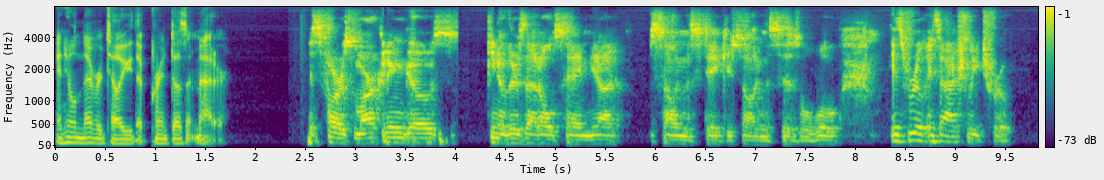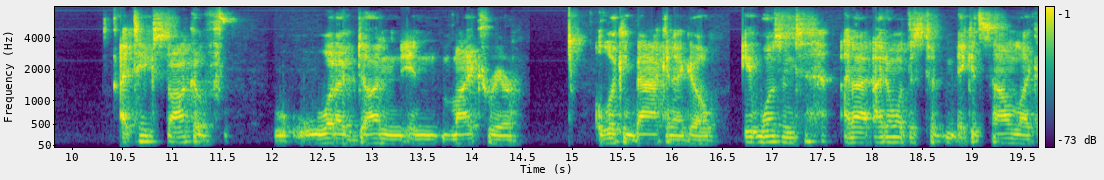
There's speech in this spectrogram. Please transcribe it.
And he'll never tell you that print doesn't matter. As far as marketing goes, you know, there's that old saying, you're not selling the steak, you're selling the sizzle. Well, it's real it's actually true. I take stock of what I've done in my career looking back and I go, it wasn't, and I, I don't want this to make it sound like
